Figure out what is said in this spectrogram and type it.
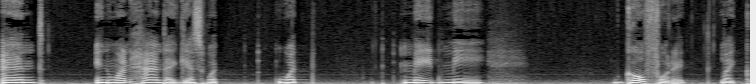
and in one hand, I guess what what made me go for it, like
